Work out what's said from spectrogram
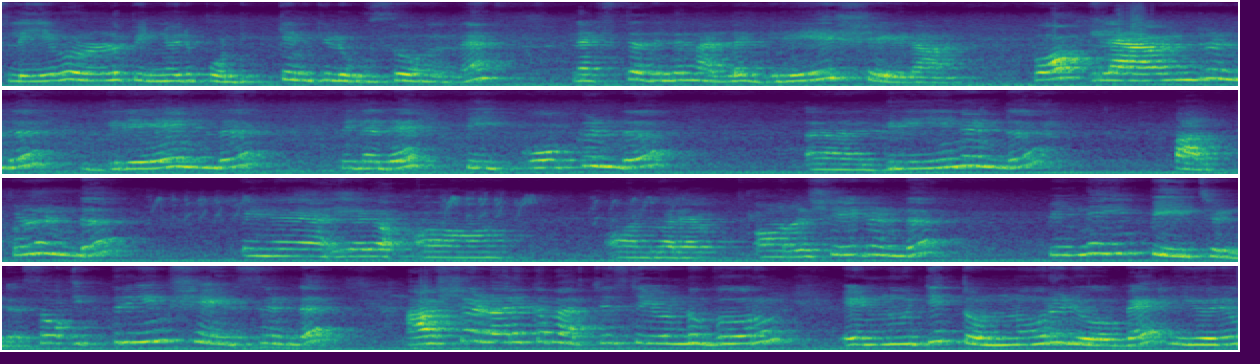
സ്ലീവ് ഉള്ളു പിന്നെ ഒരു പൊടിക്ക് എനിക്ക് ലൂസ് തോന്നുന്നത് നെക്സ്റ്റ് അതിന്റെ നല്ല ഗ്രേ ഷെയ്ഡാണ് ഇപ്പോൾ ലാവൻഡർ ഉണ്ട് ഗ്രേ ഉണ്ട് പിന്നെ അതെ പീക്കോക്ക് ഉണ്ട്. ഗ്രീൻ ഉണ്ട് പർപ്പിൾ ഉണ്ട് പിന്നെ ഈ ഒരു എന്താ പറയാ ഓറഞ്ച് ഷെയ്ഡ് ഉണ്ട് പിന്നെ ഈ പീച്ച് ഉണ്ട്. സോ ഇത്രയും ഷെയ്ഡ്സ് ഉണ്ട്. ആവശ്യമുള്ളവരൊക്കെ പർച്ചേസ് ചെയ്യുകൊണ്ട് വെറും എണ്ണൂറ്റി തൊണ്ണൂറ് രൂപ ഈ ഒരു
